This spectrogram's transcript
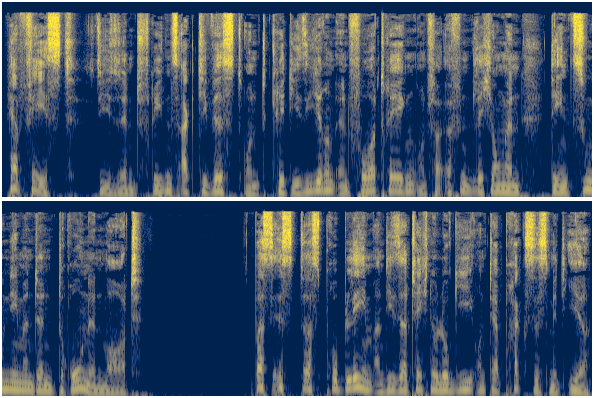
Herr Feest, Sie sind Friedensaktivist und kritisieren in Vorträgen und Veröffentlichungen den zunehmenden Drohnenmord. Was ist das Problem an dieser Technologie und der Praxis mit ihr?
